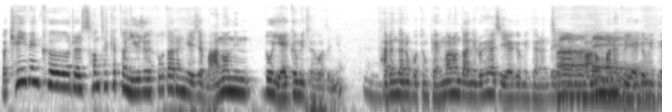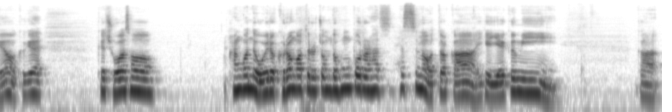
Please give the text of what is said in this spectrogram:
그러니까 K뱅크를 선택했던 이유 중에 또 다른 게 이제 만 원도 예금이 되거든요. 다른 데는 보통 100만 원 단위로 해야지 예금이 되는데 아, 만 원만 네. 해도 예금이 돼요. 그게 그게 좋아서 한 건데 오히려 그런 것들을 좀 더 홍보를 하- 했으면 어떨까? 이게 예금이 그러니까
